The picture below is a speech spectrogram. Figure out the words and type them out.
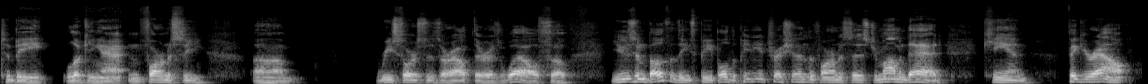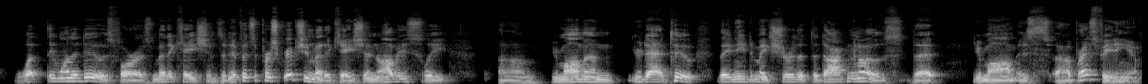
to be looking at. And pharmacy um, resources are out there as well. So, using both of these people, the pediatrician, the pharmacist, your mom and dad, can figure out what they want to do as far as medications. And if it's a prescription medication, obviously, um, your mom and your dad too, they need to make sure that the doc knows that your mom is uh, breastfeeding you.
